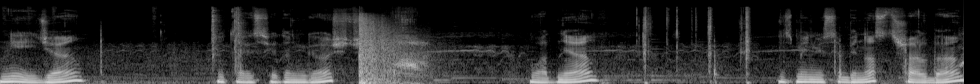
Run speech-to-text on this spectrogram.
nie idzie. Tutaj jest jeden gość. Ładnie. Zmienił sobie na strzelbę.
